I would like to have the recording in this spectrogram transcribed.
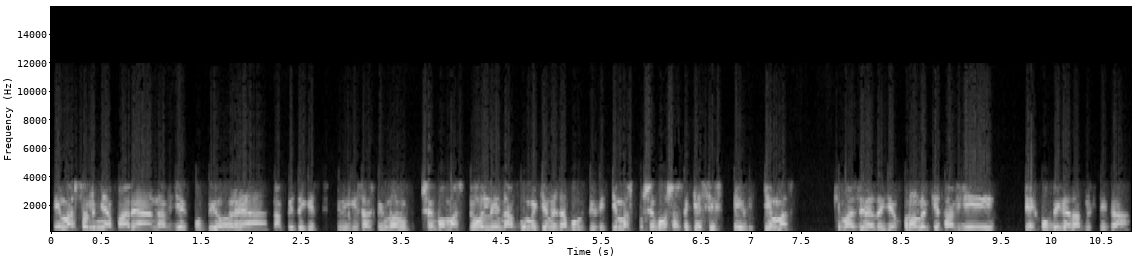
Είμαστε όλοι μια παρέα, να βγει εκπομπή ωραία, να πείτε και στη δική σας τη γνώμη που σεβόμαστε όλοι, να βγούμε και εμείς να πούμε τη δική μας που σεβόσαστε και εσείς τη δική μας και μας δίνετε και χρόνο και θα βγει η εκπομπή καταπληκτικά.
